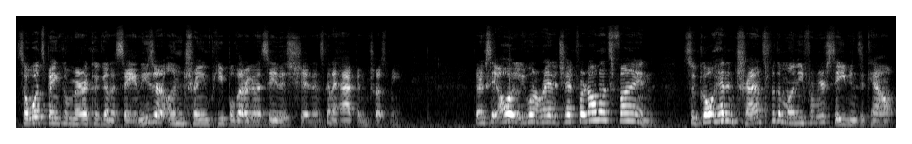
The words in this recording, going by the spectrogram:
So what's Bank of America going to say? And these are untrained people that are going to say this shit, and it's going to happen. Trust me. They're going to say, "Oh, you want to write a check for it? Oh, that's fine." So go ahead and transfer the money from your savings account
